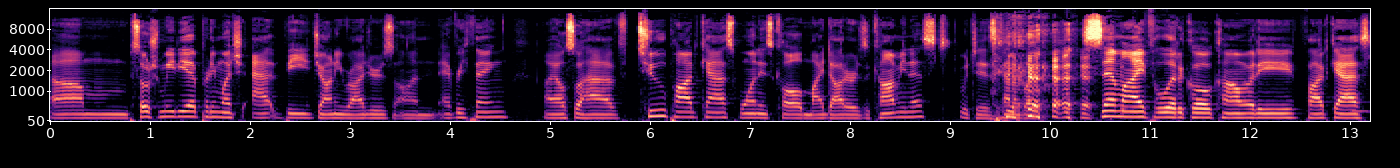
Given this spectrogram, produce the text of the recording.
Um, social media, pretty much at the Johnny Rogers on everything. I also have two podcasts. One is called My Daughter is a Communist, which is kind of like semi political comedy podcast.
